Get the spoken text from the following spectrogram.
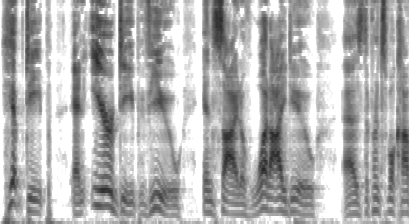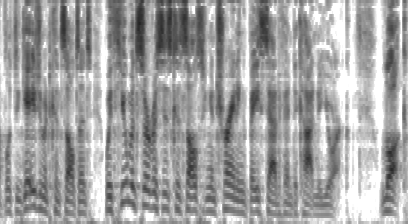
hip deep and ear deep view inside of what I do as the principal conflict engagement consultant with Human Services Consulting and Training based out of Endicott, New York. Look,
